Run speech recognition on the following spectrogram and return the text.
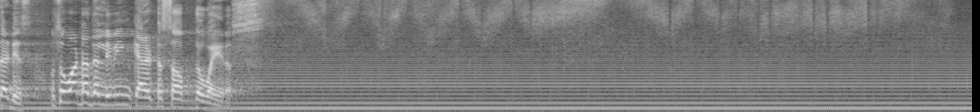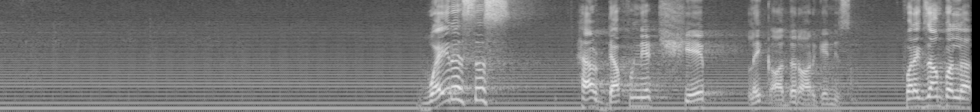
That is, so what are the living characters of the virus? Viruses have definite shape like other organism. For example, uh,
